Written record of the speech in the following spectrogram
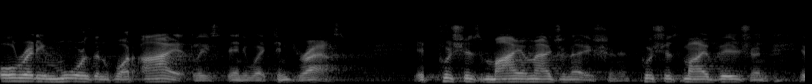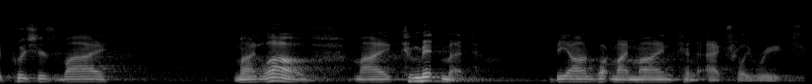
already more than what I, at least anyway, can grasp. It pushes my imagination, it pushes my vision, it pushes my, my love, my commitment beyond what my mind can actually reach.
